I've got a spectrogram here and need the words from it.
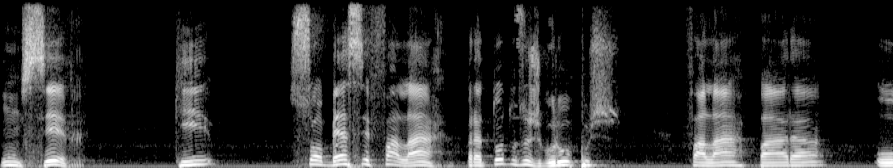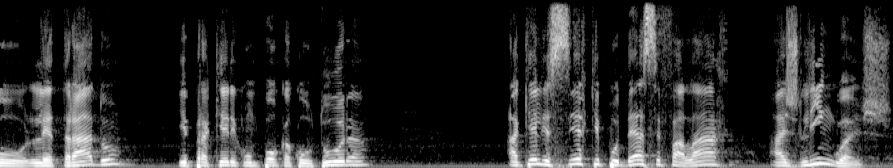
um ser que soubesse falar para todos os grupos, falar para o letrado e para aquele com pouca cultura, aquele ser que pudesse falar as línguas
